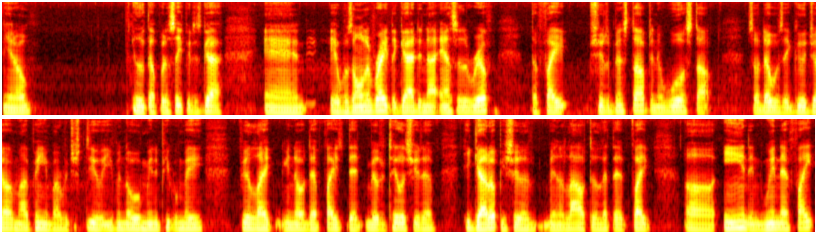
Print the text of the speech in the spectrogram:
You know, he looked out for the safety of this guy, and it was only right the guy did not answer the ref. The fight should have been stopped, and it was stopped. So that was a good job, in my opinion, by Richard Steele. Even though many people may feel like you know that fight that Meldrick Taylor should have, he got up, he should have been allowed to let that fight uh, end and win that fight.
